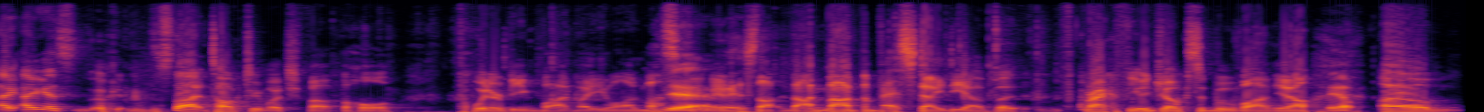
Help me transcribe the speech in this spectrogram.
I, I guess okay. Let's not talk too much about the whole Twitter being bought by Elon Musk. Yeah. maybe it's not not not the best idea, but crack a few jokes and move on. You know. Yeah. Um,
